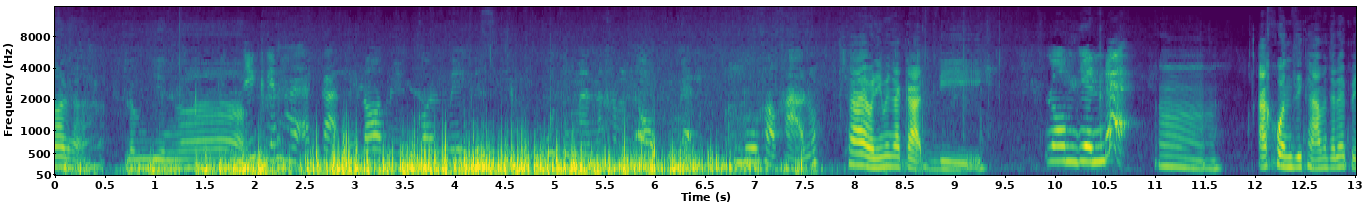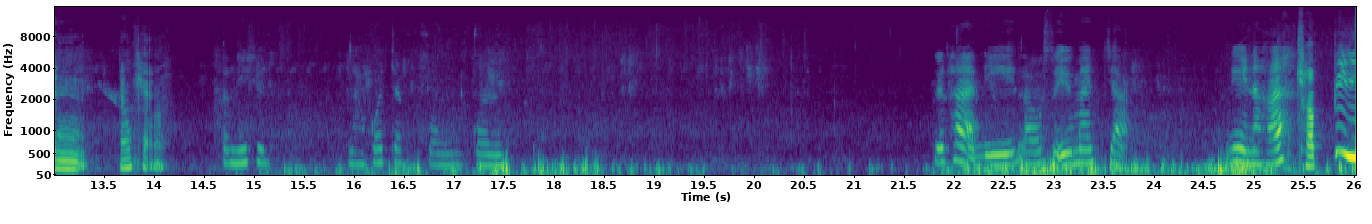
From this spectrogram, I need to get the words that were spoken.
มากเลยค่ะลมเย็นมาก นี่คือถ่าย ขาวๆเนาะใช่วันนี้บรรยากาศดี ลมเย็นด้วยอืมอะคนสิคะมันจะได้เป็นน้ำแข็ง ตอนนี้คือเราก็จะคนคนเพื่อถ่ายดีเราซื้อมาจากนี่นะคะช้อปปี้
